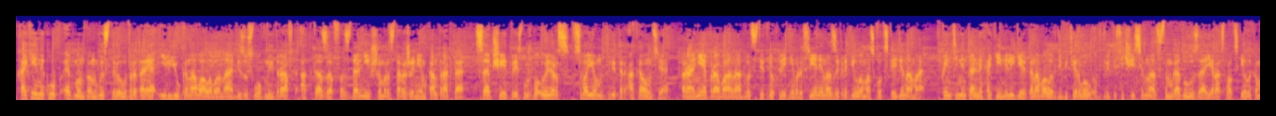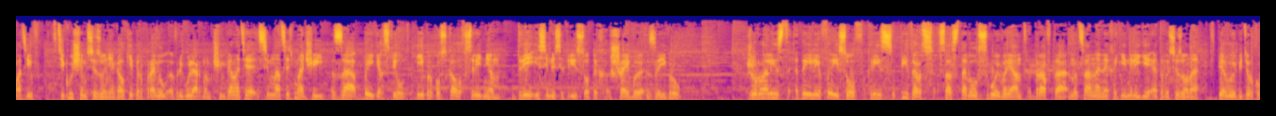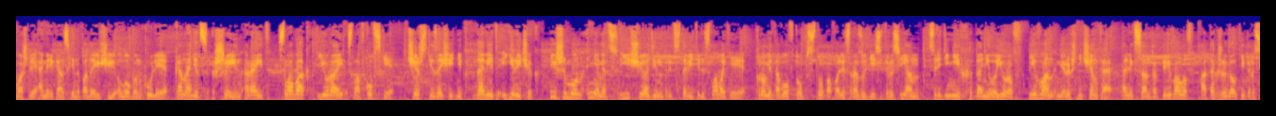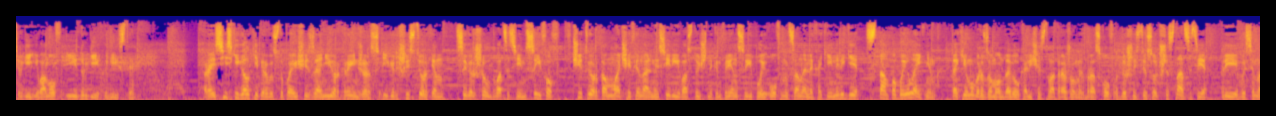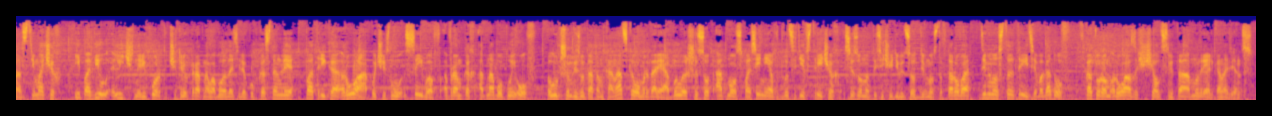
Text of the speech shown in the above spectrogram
Хоккейный клуб «Эдмонтон» выставил вратаря Илью Коновалова на безусловный драфт отказов с дальнейшим расторжением контракта, сообщает пресс-служба «Уиллерс» в своем твиттер-аккаунте. Ранее права на 23-летнего россиянина закрепила московская «Динамо». В континентальной хоккейной лиге Коновалов дебютировал в 2017 году за Ярославский «Локомотив». В текущем сезоне голкипер провел в регулярном чемпионате 17 матчей за Бейкерсфилд и пропускал в среднем 2,73 шайбы за игру. Журналист Daily Face-Off Крис Питерс составил свой вариант драфта Национальной хоккейной лиги этого сезона. В первую пятерку вошли американский нападающий Логан Кули, канадец Шейн Райт, словак Юрай Славковский, чешский защитник Давид Еричек и Шимон Немец, еще один представитель Словакии. Кроме того, в топ-100 попали сразу 10 россиян, среди них Данила Юров, Иван Мирошниченко, Александр Перевалов, а также голкипер Сергей Иванов и другие хоккеисты. Российский голкипер, выступающий за Нью-Йорк Рейнджерс Игорь Шестеркин, совершил 27 сейфов в четвертом матче финальной серии Восточной конференции плей-офф Национальной хоккейной лиги с Tampa Bay Lightning. Таким образом, он довел количество отраженных бросков до 616 при 18 матчах и побил личный рекорд четырехкратного обладателя Кубка Стэнли Патрика Руа по числу сейвов в рамках одного плей-офф. Лучшим результатом канадского вратаря было 601 спасение в 20 встречах сезона 1992 92-93 годов, в котором Руа защищал цвета Монреаль Канаденс.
